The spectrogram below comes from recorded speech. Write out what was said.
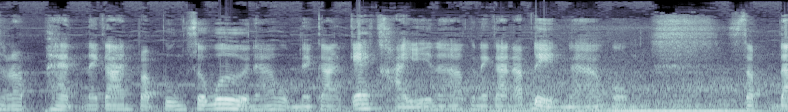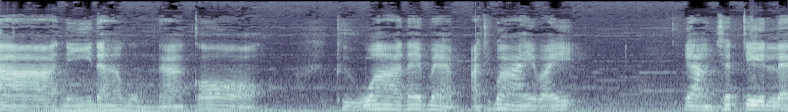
สำหรับแพทในการปรับปรุงเซิร์ฟเวอร์นะครับผมในการแก้ไขนะครับในการอัปเดตนะครับผมสัปดาห์นี้นะครับผมนะก็ถือว่าได้แบบอธิบายไว้อย่างชัดเจนและ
